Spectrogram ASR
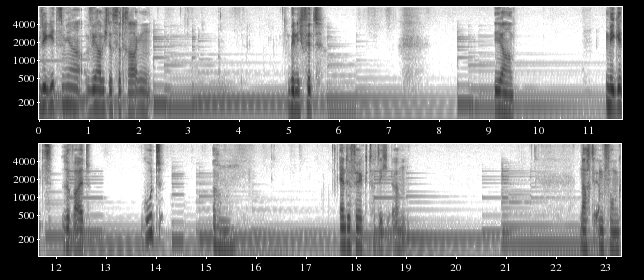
wie geht's mir? Wie habe ich das vertragen? Bin ich fit? Ja. Mir geht's soweit gut. Ähm, Endeffekt hatte ich ähm, nach der Impfung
